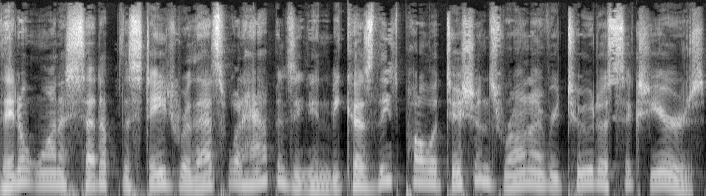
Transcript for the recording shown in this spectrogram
They don't want to set up the stage where that's what happens again because these politicians run every two to six years.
